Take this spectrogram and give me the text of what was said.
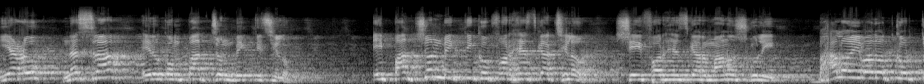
ইয়াউক নাসরা, এরকম পাঁচজন ব্যক্তি ছিল। এই পাঁচজন ব্যক্তি খুব ফরহেজগার ছিল। সেই ফরহেজগার মানুষগুলি ভালো ইবাদত করত।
